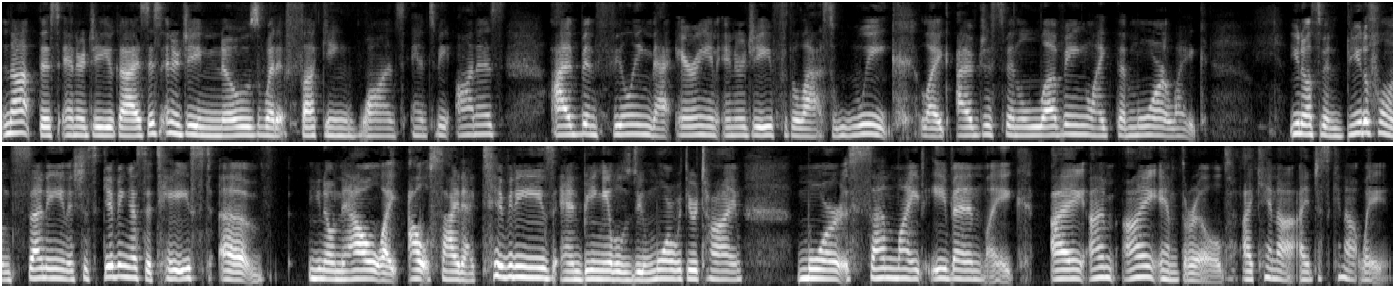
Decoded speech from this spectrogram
not this energy, you guys. This energy knows what it fucking wants. And to be honest, I've been feeling that Arian energy for the last week. Like, I've just been loving, like, the more, like, you know, it's been beautiful and sunny, and it's just giving us a taste of, you know, now like outside activities and being able to do more with your time, more sunlight, even. Like, I, I'm, I am thrilled. I cannot, I just cannot wait.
